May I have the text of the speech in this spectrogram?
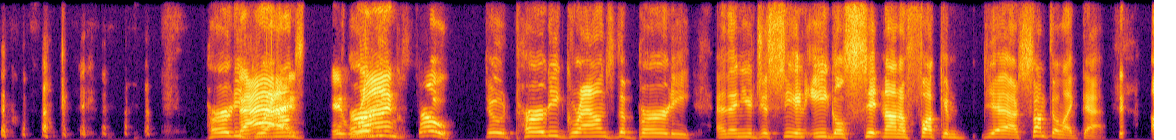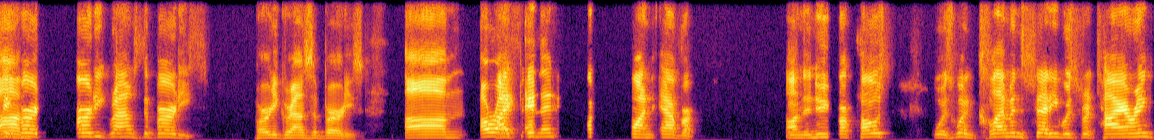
Purdy That- grounds, It Purdy- rhymes too. dude. Purdy grounds the birdie, and then you just see an eagle sitting on a fucking yeah, something like that. Um, Purdy, Purdy grounds the birdies. Purdy grounds the birdies. Um, all right, and then One ever on the New York Post was when Clemens said he was retiring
